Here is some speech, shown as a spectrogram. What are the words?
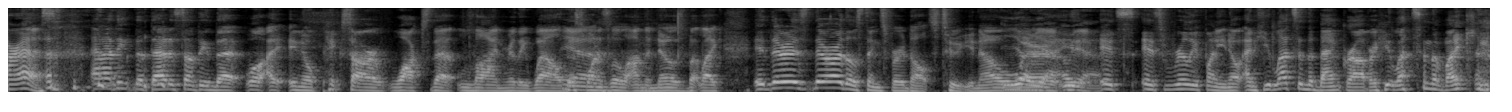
IRS? And I think that that is something that well, I you know Pixar walks that line really well. This Yeah. one is a little on the nose, but like it, there is there are those things for adults too, you know, Yeah, where yeah, oh, it- yeah. it's it's really funny, you know. And he lets in the bank robber, he lets in the Viking,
